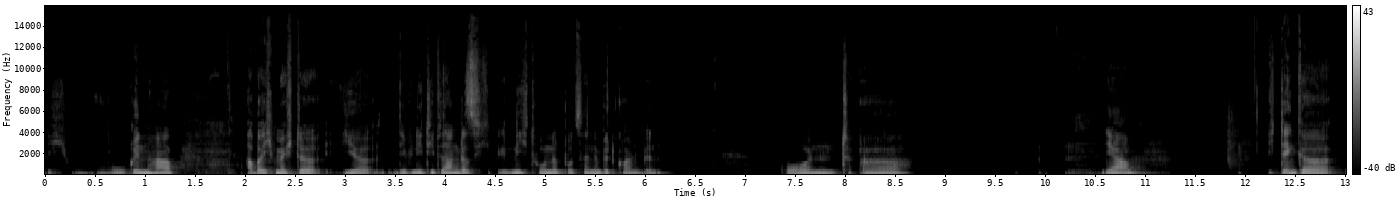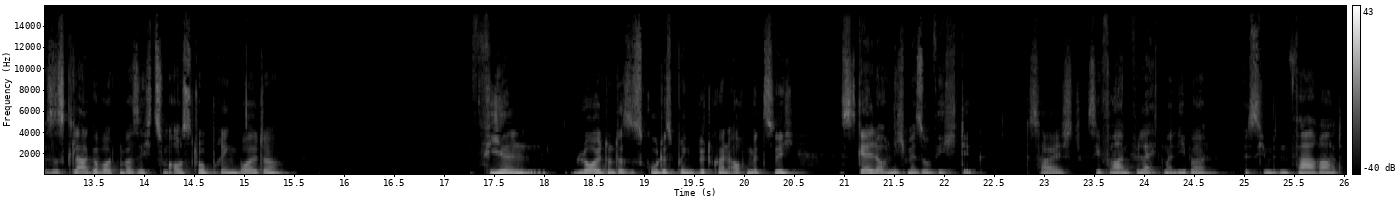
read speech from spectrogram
ich worin habe, aber ich möchte hier definitiv sagen, dass ich nicht 100 Prozent im Bitcoin bin. Und äh, ja, ich denke, es ist klar geworden, was ich zum Ausdruck bringen wollte. Vielen Leuten, und das ist gut, das bringt Bitcoin auch mit sich, ist Geld auch nicht mehr so wichtig. Das heißt, sie fahren vielleicht mal lieber ein bisschen mit dem Fahrrad,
